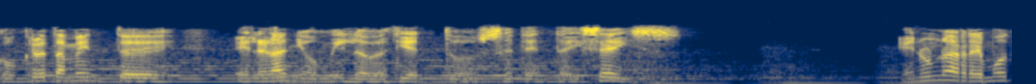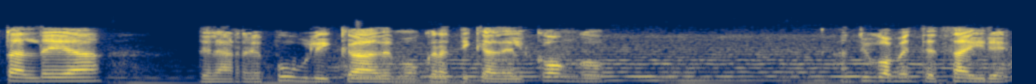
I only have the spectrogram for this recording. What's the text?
concretamente en el año 1976, en una remota aldea de la República Democrática del Congo, antiguamente Zaire,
